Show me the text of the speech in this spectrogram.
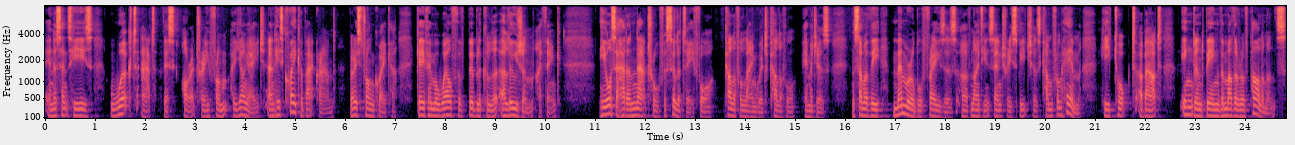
in a sense, he's worked at this oratory from a young age, and his Quaker background very strong Quaker, gave him a wealth of biblical allusion, I think. He also had a natural facility for colourful language, colourful images. And some of the memorable phrases of 19th century speeches come from him. He talked about England being the mother of parliaments.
